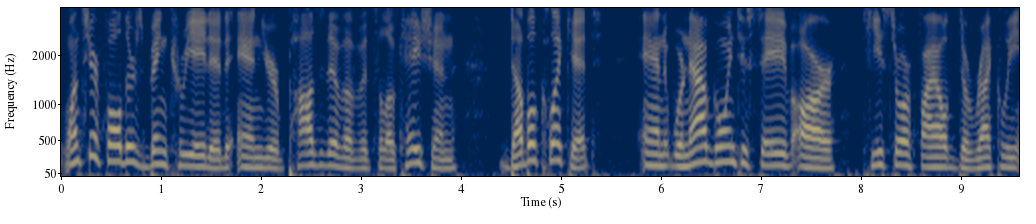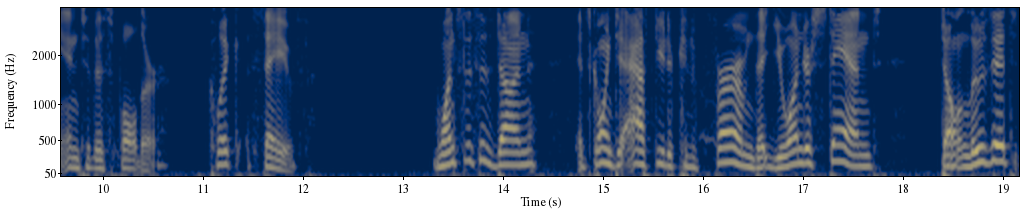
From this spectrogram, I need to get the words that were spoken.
Once your folder's been created and you're positive of its location, double click it and we're now going to save our keystore file directly into this folder. Click Save. Once this is done, it's going to ask you to confirm that you understand don't lose it,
